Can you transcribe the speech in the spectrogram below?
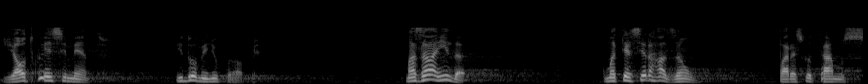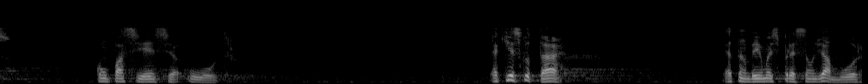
de autoconhecimento e domínio próprio. Mas há ainda uma terceira razão para escutarmos com paciência o outro. É que escutar é também uma expressão de amor.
